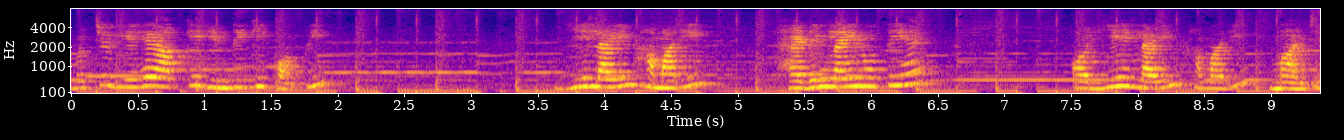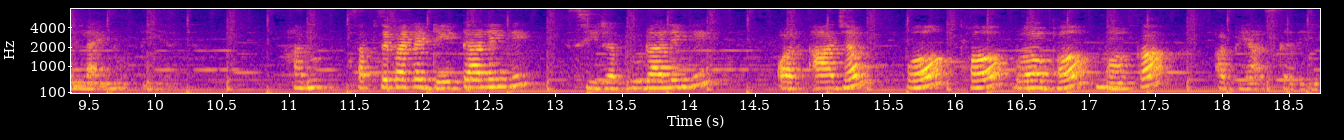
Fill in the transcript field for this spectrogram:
बच्चों, ये है आपकी हिंदी की कॉपी। ये लाइन हमारी हेडिंग लाइन होती है और ये लाइन हमारी मार्जिन लाइन होती है। हम सबसे पहले डेट डालेंगे सी डब्ल्यू डालेंगे और आज हम प, फ ब भ, म का अभ्यास करेंगे।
